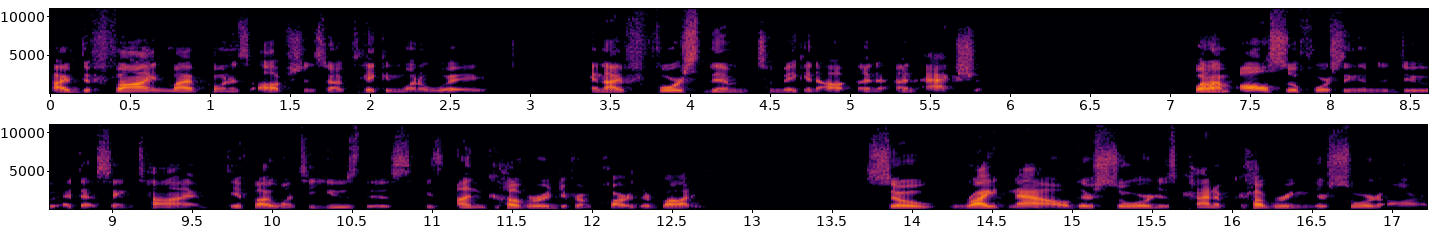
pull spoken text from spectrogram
I've defined my opponent's options and I've taken one away, and I've forced them to make an, uh, an, an action. What I'm also forcing them to do at that same time, if I want to use this, is uncover a different part of their body. So right now, their sword is kind of covering their sword arm.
